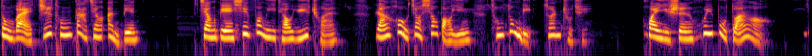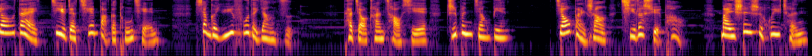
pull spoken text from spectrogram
洞外直通大江岸边。江边先放一条渔船，然后叫萧宝银从洞里钻出去，换一身灰布短袄，腰带系着千把个铜钱，像个渔夫的样子。他脚穿草鞋，直奔江边，脚板上起了血泡，满身是灰尘。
